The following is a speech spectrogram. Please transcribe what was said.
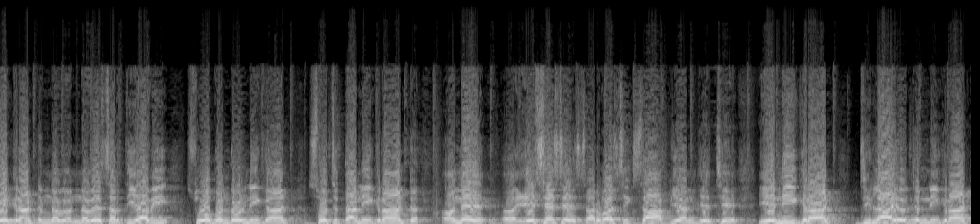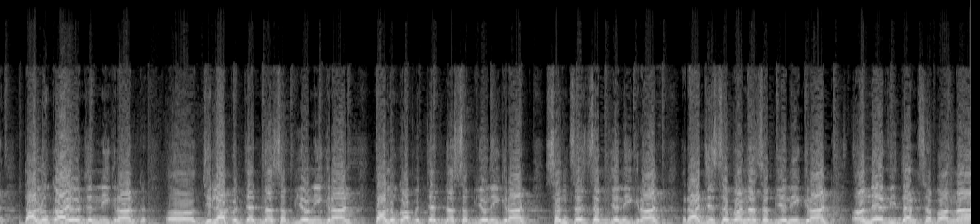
એ ગ્રાન્ટ નવેસરથી આવી, સ્વભંડોળની ગ્રાન્ટ, સ્વચ્છતાની ગ્રાન્ટ અને એસએસએ, સર્વ શિક્ષા અભિયાન જે છે, એની ગ્રાન્ટ, જિલ્લા આયોજનની ગ્રાન્ટ, તાલુકા આયોજનની ગ્રાન્ટ જિલ્લા પંચાયતના સભ્યોની ગ્રાન્ટ, તાલુકા પંચાયતના સભ્યોની ગ્રાન્ટ, સંસદ સભ્યની ગ્રાન્ટ રાજ્યસભાના સભ્યની ગ્રાન્ટ અને વિધાનસભાના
